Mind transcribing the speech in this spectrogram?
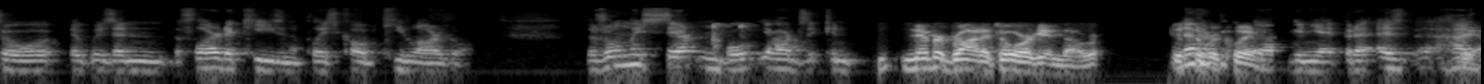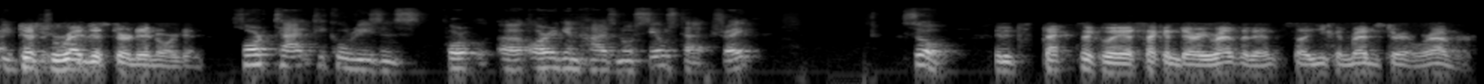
So it was in the Florida Keys in a place called Key Largo. There's only certain boat yards that can Never brought it to Oregon though. Just never so we're clear. Oregon yet, but it, is, it has Yeah, been just registered in Oregon. for tactical reasons. Port, uh, Oregon has no sales tax, right? So And it's technically a secondary residence, so you can register it wherever.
